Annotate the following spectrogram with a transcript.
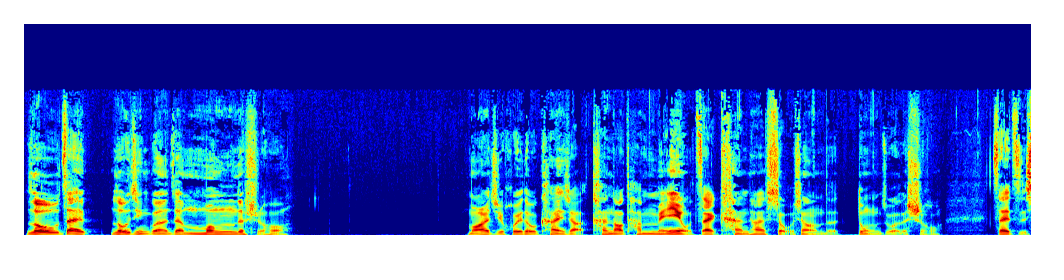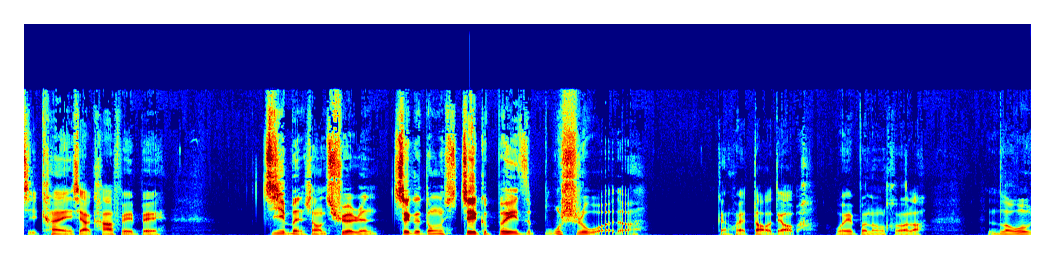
楼在楼警官在懵的时候。马尔吉回头看一下，看到他没有在看他手上的动作的时候，再仔细看一下咖啡杯，基本上确认这个东西这个杯子不是我的，赶快倒掉吧，我也不能喝了。楼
